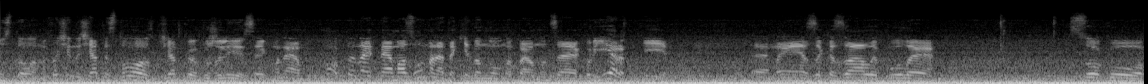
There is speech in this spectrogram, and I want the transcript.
почну з хочу почати з того, спочатку я пожаліюся, як мене, ну навіть не Amazon мене так киданув, напевно, це кур'єр. І е, ми заказали були соку,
